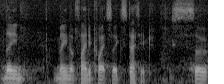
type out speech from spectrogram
they may not find it quite so ecstatic. So,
